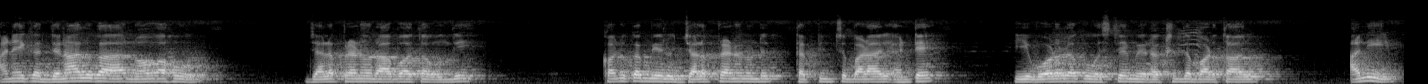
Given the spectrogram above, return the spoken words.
అనేక దినాలుగా నోవాహు జలప్రణ రాబోతూ ఉంది. కనుక మీరు జలప్రణ నుండి తప్పించబడాలి అంటే ఈ ఓడలోకి వస్తే మీరు రక్షించబడతారు అని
